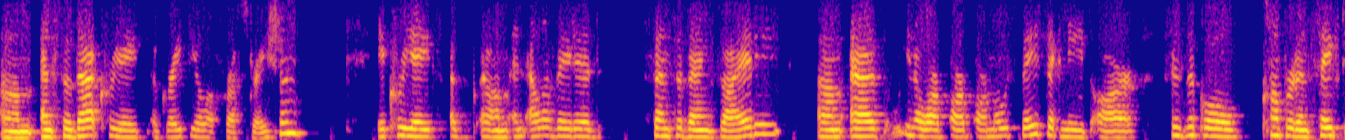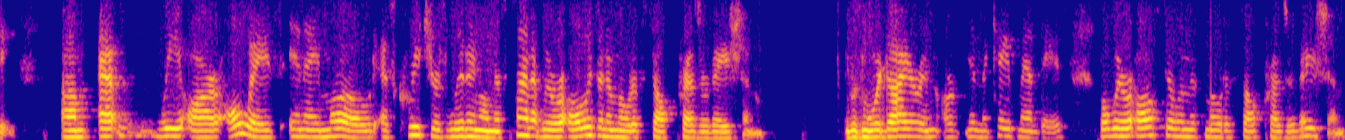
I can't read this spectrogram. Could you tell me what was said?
um, and so that creates a great deal of frustration. It creates a, um, an elevated sense of anxiety, um, as you know, our, our, our, most basic needs are physical comfort and safety. Um, at, we are always in a mode, as creatures living on this planet, we are always in a mode of self preservation. It was more dire in, our, in the caveman days, but we were all still in this mode of self preservation.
